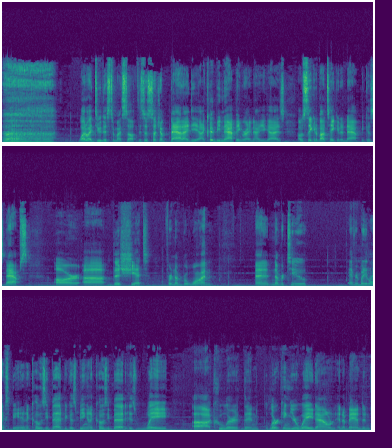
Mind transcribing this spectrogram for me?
Why do I do this to myself? This is such a bad idea. I could be napping right now, you guys. I was thinking about taking a nap because naps are uh, the shit for number one. And number two, everybody likes being in a cozy bed because being in a cozy bed is way uh, cooler than lurking your way down an abandoned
